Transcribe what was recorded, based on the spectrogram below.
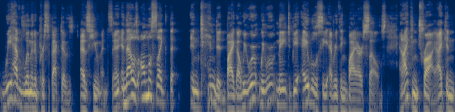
we have limited perspectives as humans, and, and that was almost like the intended by God. We weren't we weren't made to be able to see everything by ourselves. And I can try. I can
